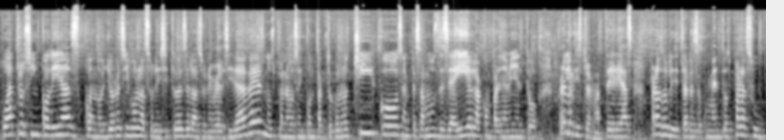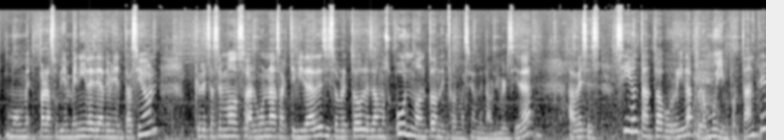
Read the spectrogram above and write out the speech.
cuatro o cinco días cuando yo recibo las solicitudes de las universidades, nos ponemos en contacto con los chicos, empezamos desde ahí el acompañamiento para el registro de materias, para solicitarles documentos, para su, para su bienvenida y día de orientación, que les hacemos algunas actividades y sobre todo les damos un montón de información de la universidad. A veces sí, un tanto aburrida, pero muy importante.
